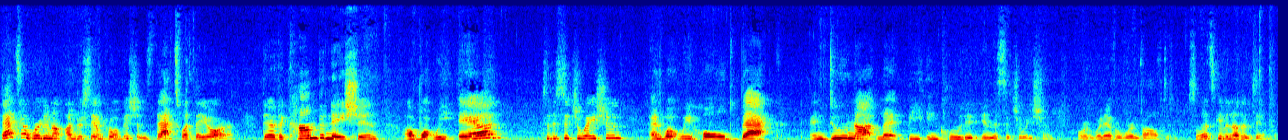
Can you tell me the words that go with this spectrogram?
that's how we're going to understand prohibitions. That's what they are. They're the combination of what we add to the situation and what we hold back and do not let be included in the situation or whatever we're involved in. So let's give another example.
